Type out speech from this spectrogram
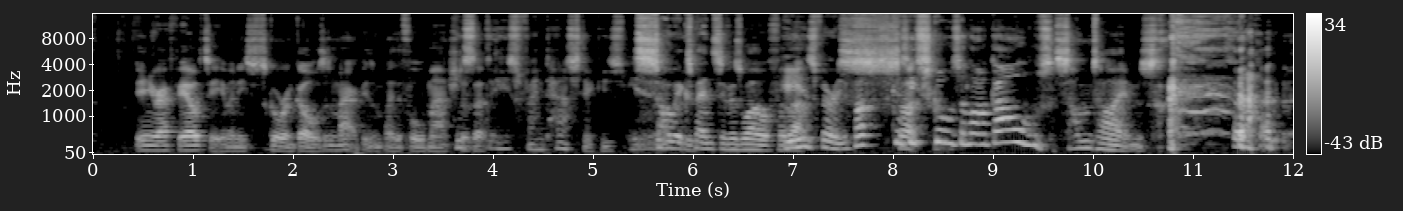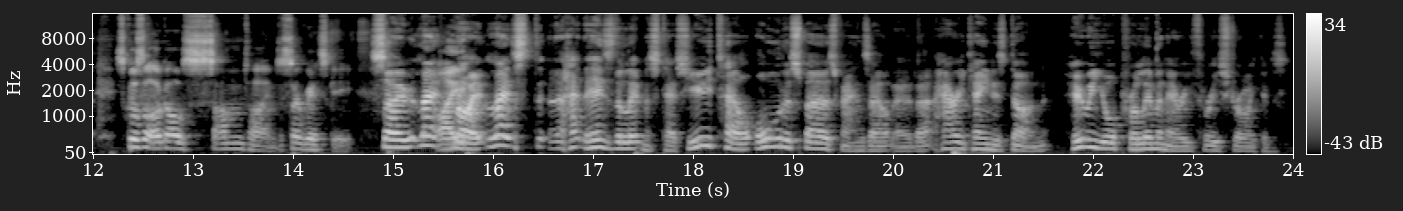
in your FPL team and he's scoring goals, doesn't matter if he doesn't play the full match, He's, does it? he's fantastic. He's He's so expensive as well for He that. is very, because he scores a lot of goals. Sometimes. Scores a lot of goals sometimes. It's so risky. So let I- right, let's. Uh, here's the litmus test. You tell all the Spurs fans out there that Harry Kane is done. Who are your preliminary three strikers?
